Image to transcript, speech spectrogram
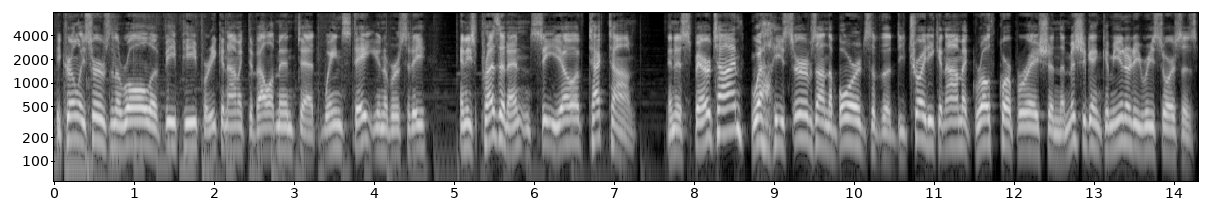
He currently serves in the role of VP for Economic Development at Wayne State University, and he's president and CEO of TechTown. In his spare time, well, he serves on the boards of the Detroit Economic Growth Corporation, the Michigan Community Resources,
